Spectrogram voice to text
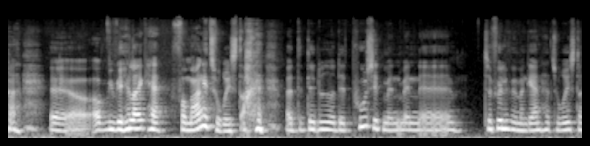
øh, og vi vil heller ikke have for mange turister. og det, det lyder lidt pudsigt, men, men øh, Selvfølgelig vil man gerne have turister,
